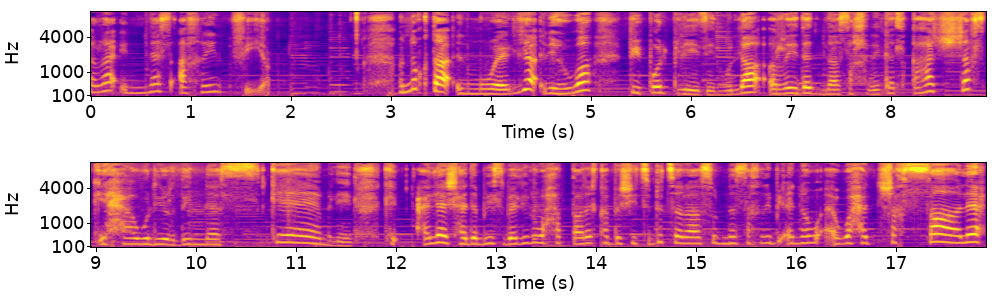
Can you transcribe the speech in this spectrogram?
رأي الناس آخرين فيا. النقطة الموالية اللي هو بيبول بليزين ولا رضا الناس اخرين كتلقى هاد الشخص كيحاول يرضي الناس كاملين. علاش؟ هذا بالنسبة لي واحد الطريقة باش يثبت راسو الناس آخرين بأنه واحد شخص صالح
